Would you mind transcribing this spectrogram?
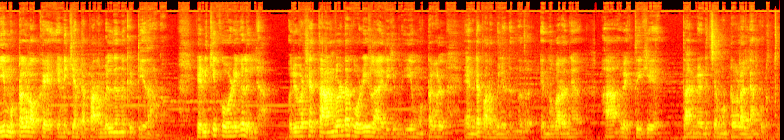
ഈ മുട്ടകളൊക്കെ എനിക്ക് എന്റെ പറമ്പിൽ നിന്ന് കിട്ടിയതാണ്. എനിക്ക് കോഴികളില്ല. ഒരുപക്ഷെ താങ്കളുടെ കോഴികളായിരിക്കും ഈ മുട്ടകൾ എന്റെ പറമ്പിലിടുന്നത് എന്ന് പറഞ്ഞ് ആ വ്യക്തിക്ക് താൻ മേടിച്ച മുട്ടകളെല്ലാം കൊടുത്തു.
